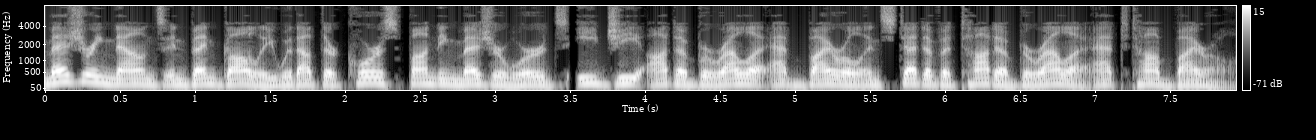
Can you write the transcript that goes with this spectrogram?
Measuring nouns in Bengali without their corresponding measure words e.g. ata barala at biral instead of atata barala at ta biral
